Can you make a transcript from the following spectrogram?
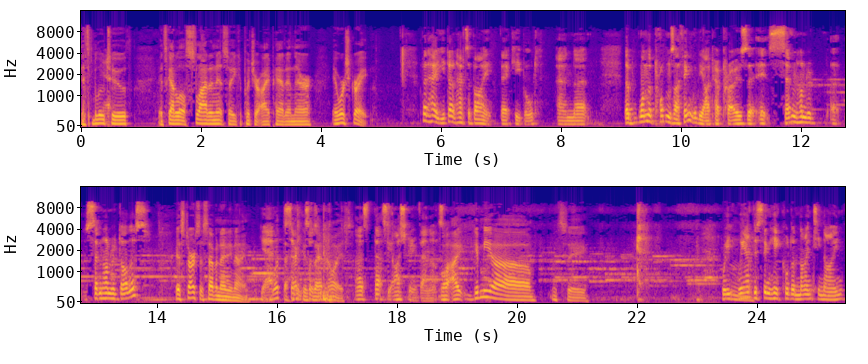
it's Bluetooth. It's got a little slot in it so you can put your iPad in there. It works great. But hey, you don't have to buy their keyboard. And uh, the, one of the problems I think with the iPad Pro is that it's seven hundred uh, seven hundred dollars. It starts at seven ninety nine. Yeah. What the seven- heck is so- that noise? That's that's the ice cream van. Outside. Well, I give me a let's see. we we have this thing here called a ninety nine. Hmm.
